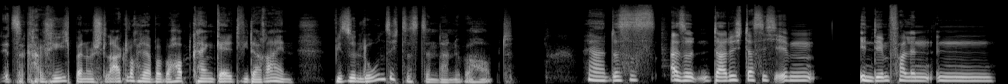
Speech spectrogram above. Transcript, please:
Jetzt kriege ich bei einem Schlagloch ja aber überhaupt kein Geld wieder rein. Wieso lohnt sich das denn dann überhaupt? Ja, das ist, also dadurch, dass ich eben in dem Fall in, in,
